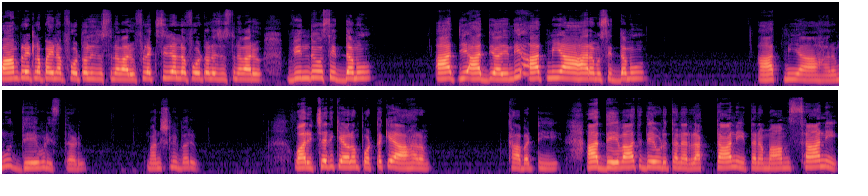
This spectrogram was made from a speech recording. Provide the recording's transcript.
పాంప్లెట్ల పైన ఫోటోలు చూస్తున్నవారు ఫ్లెక్సీలలో ఫోటోలు చూస్తున్నవారు విందు సిద్ధము ఆద్య ఆద్య ఏంది? ఆత్మీయ ఆహారము సిద్ధము. ఆత్మీయ ఆహారము దేవుడిస్తాడు. మనుషులు ఇవ్వరు. వారు ఇచ్చేది కేవలం పొట్టకే ఆహారం. కాబట్టి ఆ దేవాతి దేవుడు తన రక్తాన్ని తన మాంసాన్ని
